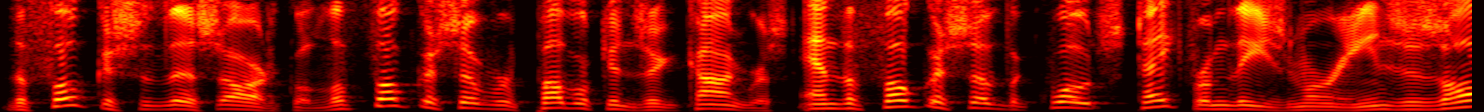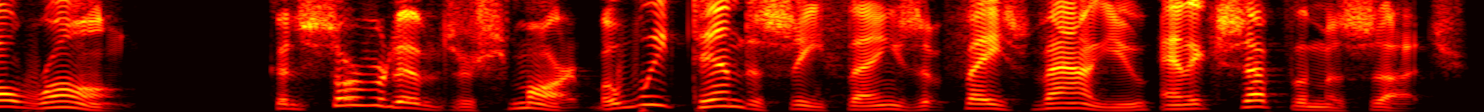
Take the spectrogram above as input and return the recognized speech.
The focus of this article, the focus of Republicans in Congress, and the focus of the quotes taken from these Marines is all wrong. Conservatives are smart, but we tend to see things at face value and accept them as such.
